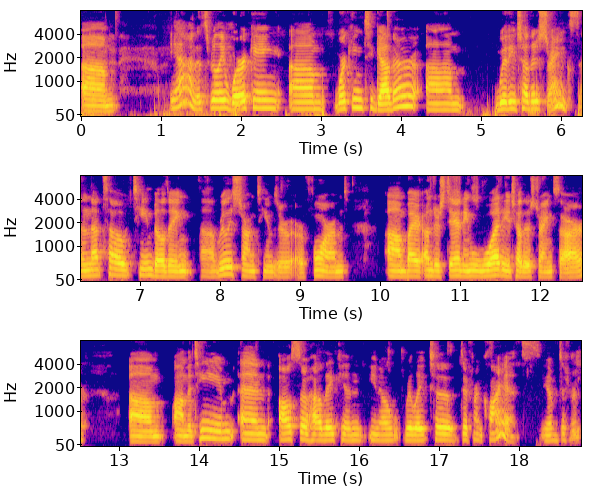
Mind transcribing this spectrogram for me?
um, yeah, and it's really working um, working together um, with each other's strengths, and that's how team building, uh, really strong teams are, are formed um, by understanding what each other's strengths are um, on the team and also how they can you know relate to different clients you know different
